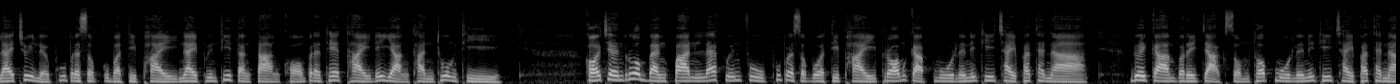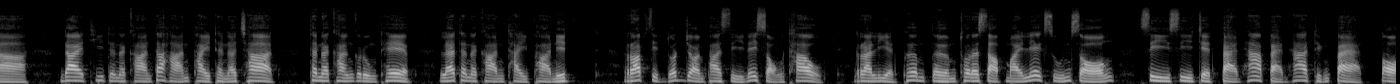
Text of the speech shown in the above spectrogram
และช่วยเหลือผู้ประสบอุบัติภัยในพื้นที่ต่างๆ ของประเทศไทยได้อย่างทันท่วงที ขอเชิญร่วมแบ่งปันและฟื้นฟูผู้ประสบอุบัติภัย พร้อมกับมูลนิธิชัยพัฒนา ด้วยการบริจาคสมทบมูลนิธิชัยพัฒนา ได้ที่ธนาคารทหารไทยธนชาติ ธนาคารกรุงเทพ และธนาคารไทยพาณิชย์ รับสิทธิ์ลดหย่อนภาษีได้ 2 เท่า รายละเอียดเพิ่มเติมโทรศัพท์หมายเลข 02 4478585ถึง8ต่อ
